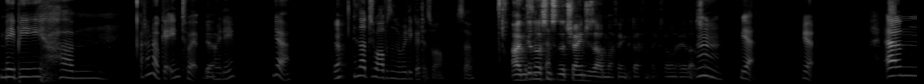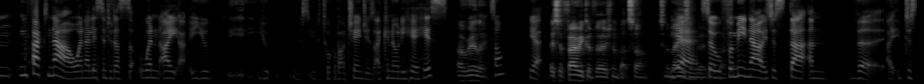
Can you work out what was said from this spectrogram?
maybe um, I don't know, get into it. Yeah. Really, yeah, Yeah. And that two albums are really good as well. So I'm listen going to to listen the Changes album. I think definitely because I want to hear that song. Mm, yeah, yeah. Um, in fact, now when I listen to this, when I uh, you you you, talk about changes, I can only hear his Oh, really? song. Yeah, It's a very good version of that song. It's an amazing yeah. version. So of that for song. me now, it's just that and the I just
